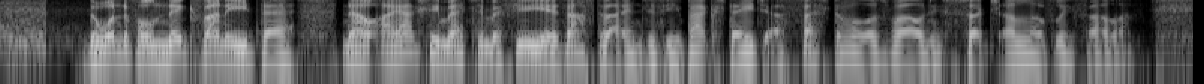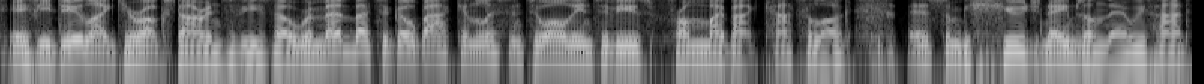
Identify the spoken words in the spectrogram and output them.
The wonderful Nick Van Eede there. Now, I actually met him a few years after that interview backstage at a festival as well, and he's such a lovely fella. If you do like your rockstar interviews, though, remember to go back and listen to all the interviews from my back catalogue. There's some huge names on there we've had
